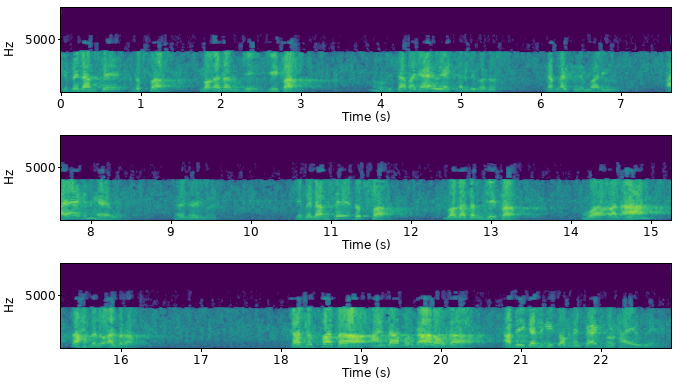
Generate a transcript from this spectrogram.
کہ بلم سے لطفہ وقت جی جیفا مفتی صاحب آجائے ہوئے ایک عربی کو درست کرنا کی ذمہ داری آیا ہے کہ نہیں آیا وہ؟ کہ بلم سے لطفہ وقت جیفا و الان تحمل الزرا کل لطفہ تھا آئندہ مردار ہوگا، ابھی گندگی کو اپنے پیٹ میں اٹھائے ہوئے ہیں۔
